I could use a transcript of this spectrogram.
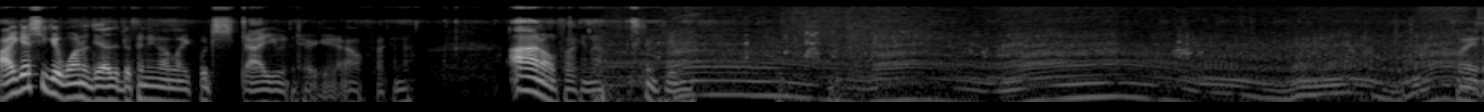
I guess you get one or the other depending on like which guy you interrogate. I don't fucking know. I don't fucking know. It's confusing. Wait,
